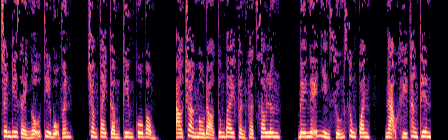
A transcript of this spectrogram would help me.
chân đi giày ngẫu thi bộ vân trong tay cầm kim cô bổng áo choàng màu đỏ tung bay phần phật sau lưng bê nghễ nhìn xuống xung quanh ngạo khí thăng thiên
